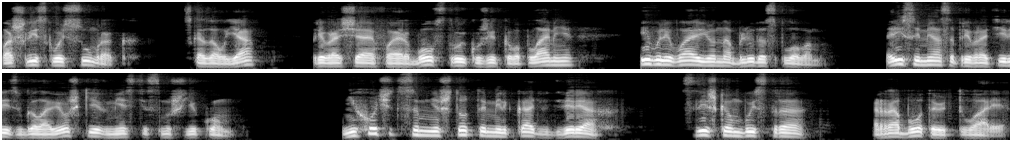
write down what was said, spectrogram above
«Пошли сквозь сумрак», — сказал я, превращая фаербол в струйку жидкого пламени и выливая ее на блюдо с пловом. Рис и мясо превратились в головешки вместе с мышьяком. Не хочется мне что-то мелькать в дверях. Слишком быстро работают твари.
